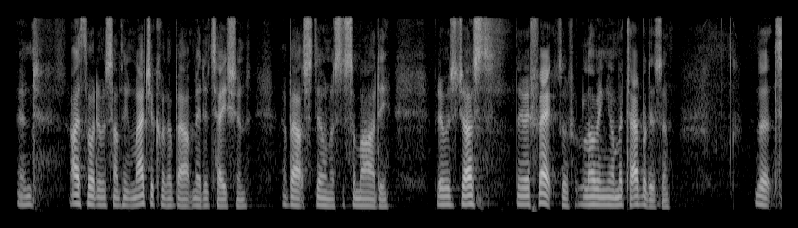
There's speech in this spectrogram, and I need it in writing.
And I thought there was something magical about meditation, about stillness, the samadhi. But it was just the effect of lowering your metabolism. That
